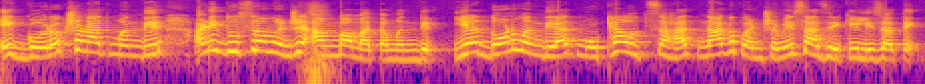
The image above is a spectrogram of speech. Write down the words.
एक गोरक्षनाथ मंदिर आणि दुसरं म्हणजे अंबा माता मंदिर. या दोन मंदिरात मोठ्या उत्साहात नागपंचमी साजरी केली जाते.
